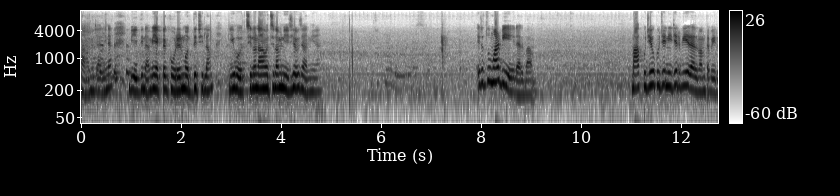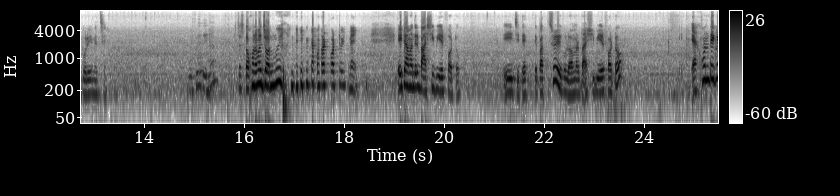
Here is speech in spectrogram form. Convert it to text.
নাম জানি না, বিয়ের দিন আমি একটা ঘোরের মধ্যে ছিলাম, কি হচ্ছিল না হচ্ছিল আমি নিজেও জানি না। এটা তোমার বিয়ের অ্যালবাম। মা খুঁজেও খুঁজে নিজের বিয়ের অ্যালবামটা বের করে এনেছে। এটা তখন আমার জন্মই হয়নি আমার ফটোই নাই। এটা আমাদের বাসি বিয়ের ফটো। এই যে দেখতে পাচ্ছ এগুলো আমার বাসি বিয়ের ফটো। এখন থেকে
